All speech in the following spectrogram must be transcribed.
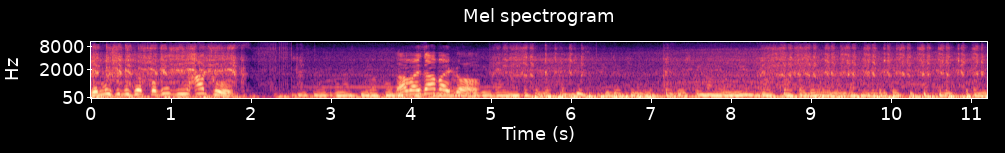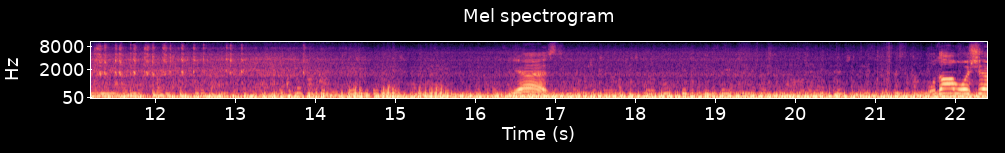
Że musi być odpowiedni aku. Dawaj, dawaj go. Zbliżające Udało się,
